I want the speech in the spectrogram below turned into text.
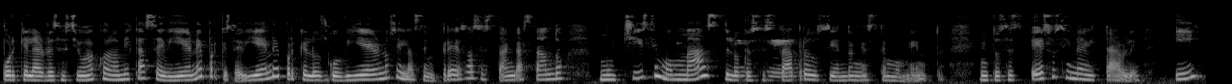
porque la recesión económica se viene, porque se viene, porque los gobiernos y las empresas están gastando muchísimo más de lo que se está produciendo en este momento. Entonces, eso es inevitable. Y,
